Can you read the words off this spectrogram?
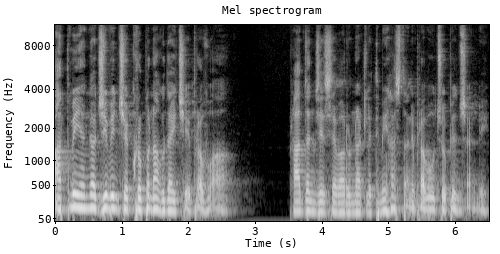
ఆత్మీయంగా జీవించే కృప నాకు దయచే ప్రభువా. ప్రార్థన చేసేవారు ఉన్నట్లయితే మీ హస్తాన్ని ప్రభువు చూపించండి.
